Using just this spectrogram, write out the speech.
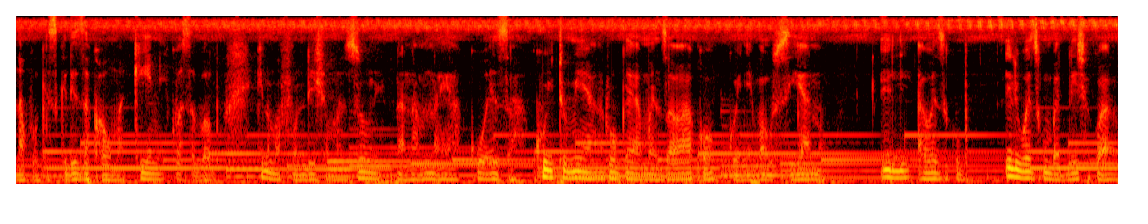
na kukisikiliza kwa umakini, kwa sababu kina mafundisho mazuri na namna ya kuweza kuitumia lugha ya mwenza wako kwenye mahusiano ili aweze ili uweze kumbadilisha kwa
